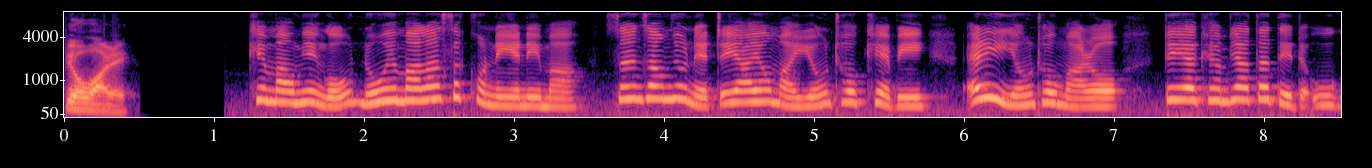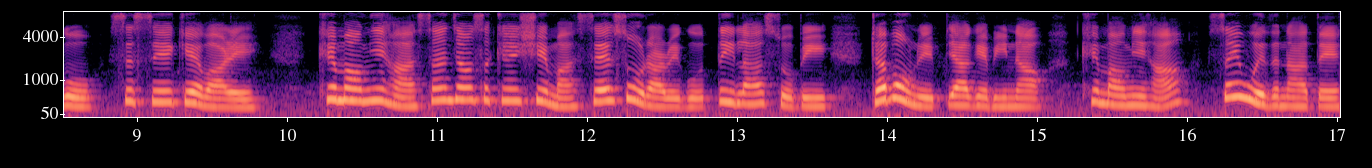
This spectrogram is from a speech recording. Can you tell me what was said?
ပြောပါရယ်ခင်မောင်မြင့်ကိုနိုဝင်ဘာလ18ရက်နေ့မှာ စမ်းချောင်းမြို့နယ်တရားရုံးမှာရုံးထုတ်ခဲ့ပြီးအဲ့ဒီရုံးထုတ်မှာတော့တရားခံပြသက်သေတဦးကိုစစ်ဆေးခဲ့ပါတယ်။ခင်မောင်မြင့်ဟာစမ်းချောင်းစခန်းရှိမှာဆဲဆိုတာတွေကိုတိလားဆိုပြီးဓာတ်ပုံတွေပြခဲ့ပြီးနောက်ခင်မောင်မြင့်ဟာစိတ်ဝေဒနာတဲ့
